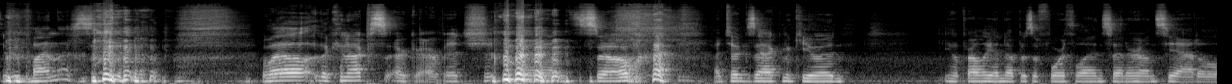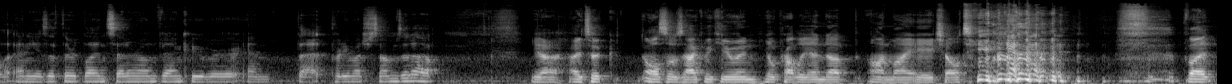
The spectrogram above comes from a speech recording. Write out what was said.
Did we plan this? well, the Canucks are garbage. so I took Zack MacEwen. He'll probably end up as a fourth line center on Seattle, and he is a third line center on Vancouver, and that pretty much sums it up. Yeah, I took also Zack MacEwen. He'll probably end up on my AHL team. But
